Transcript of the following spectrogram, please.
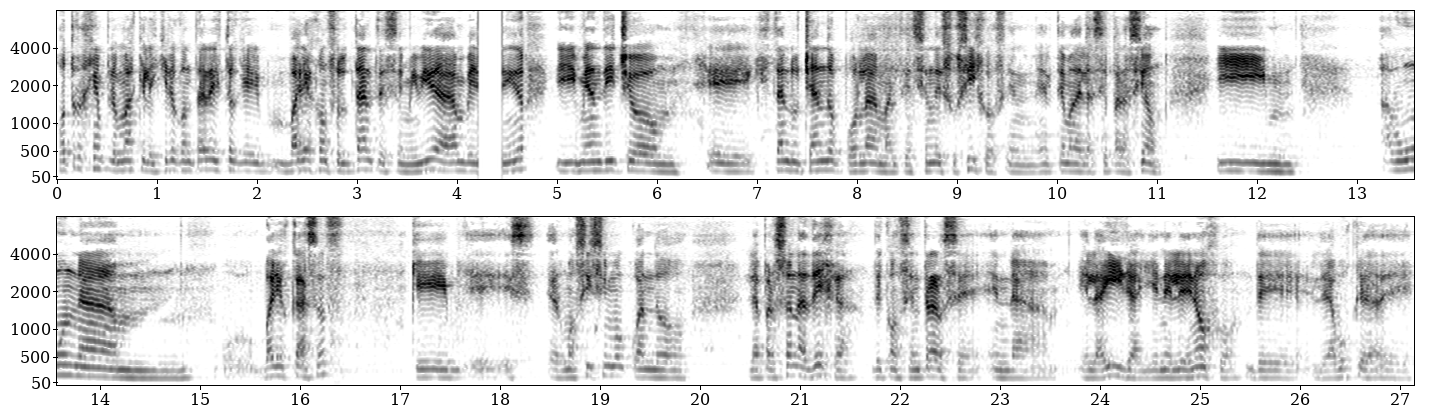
Otro ejemplo más que les quiero contar es esto que varias consultantes en mi vida han venido y me han dicho que están luchando por la mantención de sus hijos en el tema de la separación. Y hubo una, um, varios casos que eh, es hermosísimo cuando la persona deja de concentrarse en la, en la ira y en el enojo de, de la búsqueda de,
